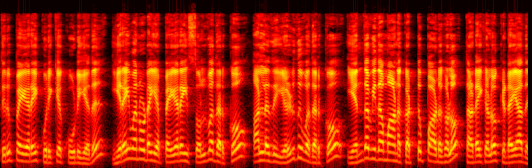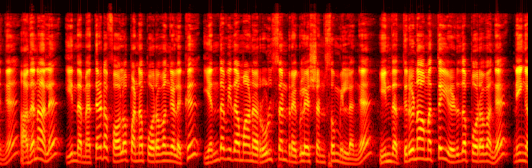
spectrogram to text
திருப்பெயரை குறிக்கக்கூடியது. இறைவனுடைய பெயரை சொல்வதற்கோ அல்லது எழுதுவதற்கோ எந்த விதமான கட்டுப்பாடுகளோ தடைகளோ கிடையாதுங்க. அதனால இந்த மெத்தடை ஃபாலோ பண்ண போறவங்களுக்கு எந்த விதமான ரூல்ஸ் அண்ட் ரெகுலேஷன்ஸும் இல்லைங்க. இந்த திருநாமத்தை எழுத போறவங்க நீங்க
